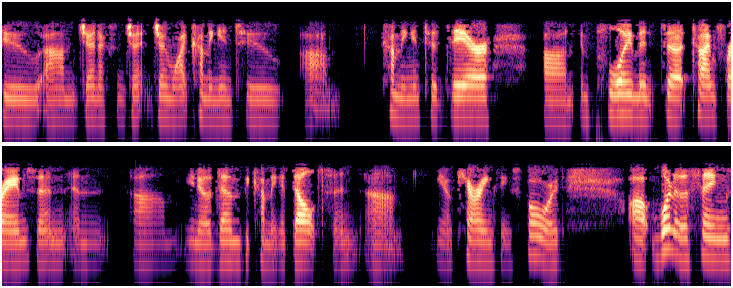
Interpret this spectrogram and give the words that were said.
to um, Gen X and Gen, Gen, Y coming into um, coming into their um, employment uh, timeframes and, and um, you know them becoming adults and um, you know carrying things forward. Uh, one of the things,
